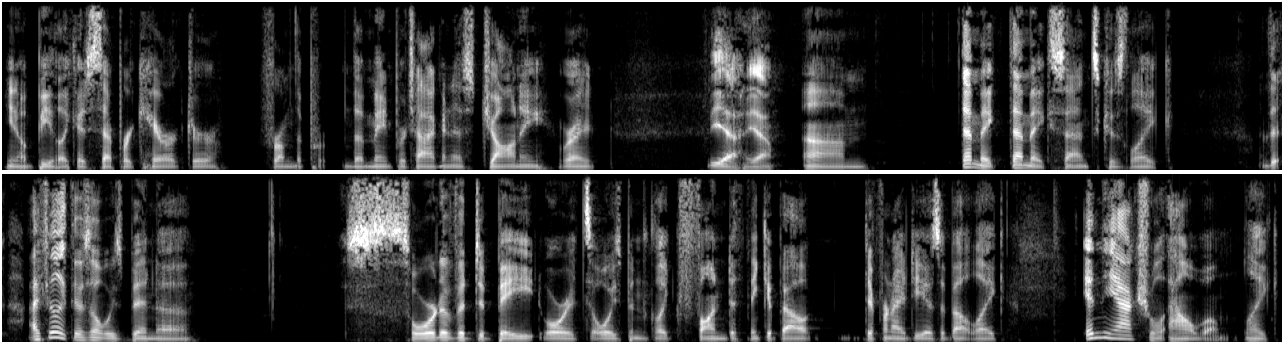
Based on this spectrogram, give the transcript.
you know, be like a separate character from the pr- the main protagonist, Johnny, right? yeah yeah um, that make that makes sense because like th- I feel like there's always been a sort of a debate, or it's always been like fun to think about different ideas about like in the actual album, like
